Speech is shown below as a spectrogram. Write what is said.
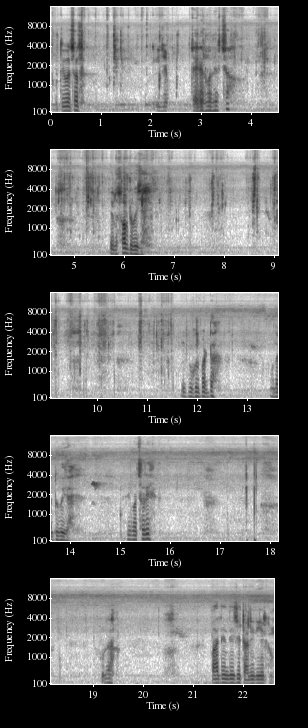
প্রতি বছর এই যে জায়গাগুলো দেখছ, এগুলো সব ডুবে যায়। এই পুকুর পাড়টা আমাদের ডুবে যায়। এই বছরই ওরা পালিয়ে দিয়েছে টালি দিয়ে এরকম।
